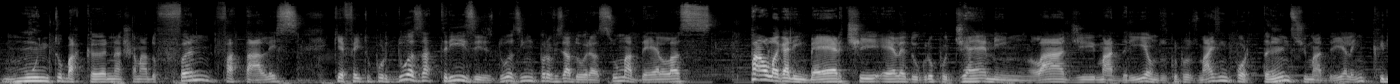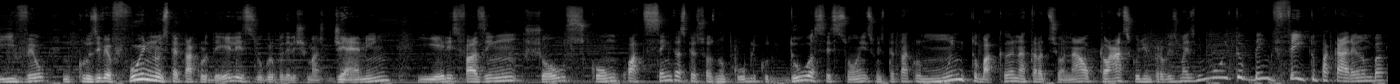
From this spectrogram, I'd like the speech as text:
muito bacana chamado Fan Fatales que é feito por duas atrizes, duas improvisadoras. Uma delas Paula Galimberti, ela é do grupo Jamming lá de Madrid, é um dos grupos mais importantes de Madrid, ela é incrível. Inclusive eu fui no espetáculo deles, o grupo deles chama Jamming, e eles fazem shows com 400 pessoas no público, duas sessões, um espetáculo muito bacana, tradicional, clássico de improviso, mas muito bem feito pra caramba,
